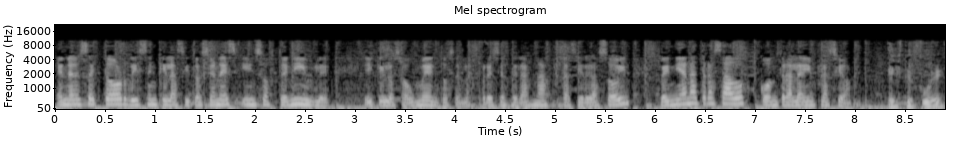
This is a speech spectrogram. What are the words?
En el sector dicen que la situación es insostenible y que los aumentos en los precios de las naftas y el gasoil venían atrasados contra la inflación. Este fue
